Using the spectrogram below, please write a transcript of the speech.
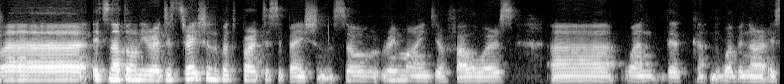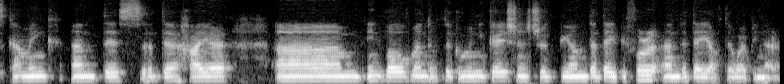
uh, it's not only registration but participation so remind your followers uh, when the, the, webinar is coming and this uh, the higher um, involvement of the communication should be on the day before and the day of the webinar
